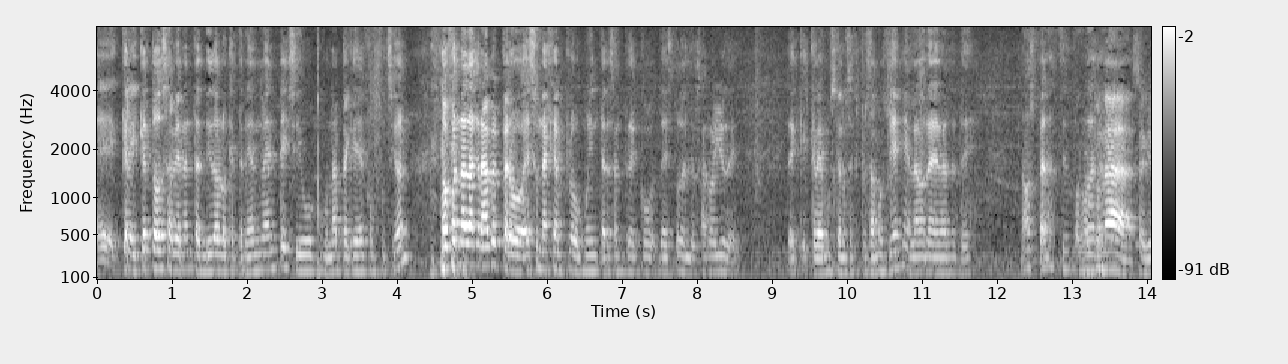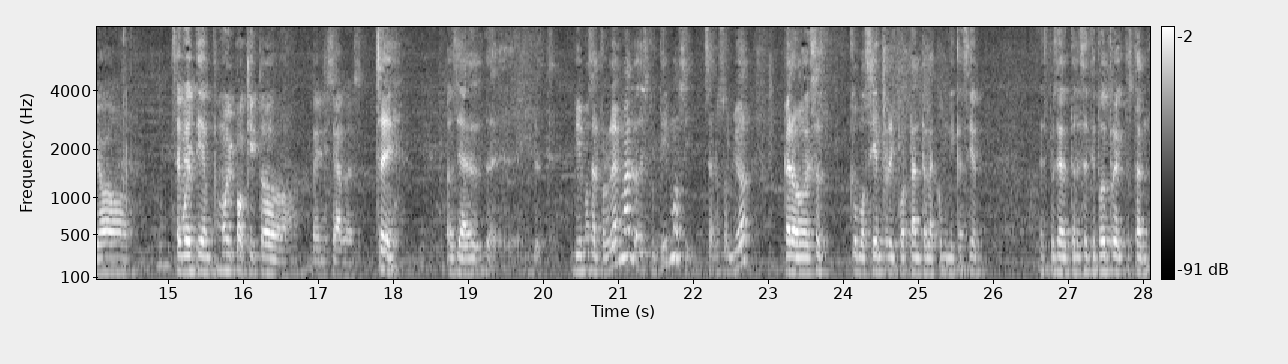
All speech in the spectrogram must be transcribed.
eh, creí que todos habían entendido lo que tenía en mente y sí hubo como una pequeña confusión. No fue nada grave, pero es un ejemplo muy interesante de, co- de esto del desarrollo, de, de que creemos que nos expresamos bien y a la hora era de... No, espera, Por fortuna se vio se vio el tiempo. muy poquito de iniciado eso. Sí, ya de- de- vimos el problema, lo discutimos y se resolvió, pero eso es como siempre importante la comunicación, especialmente en ese tipo de proyectos tan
